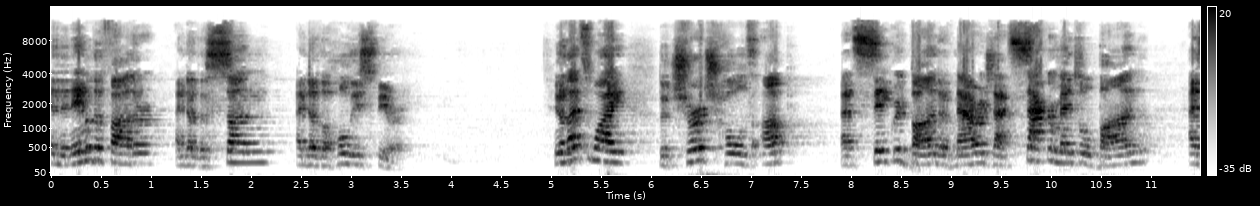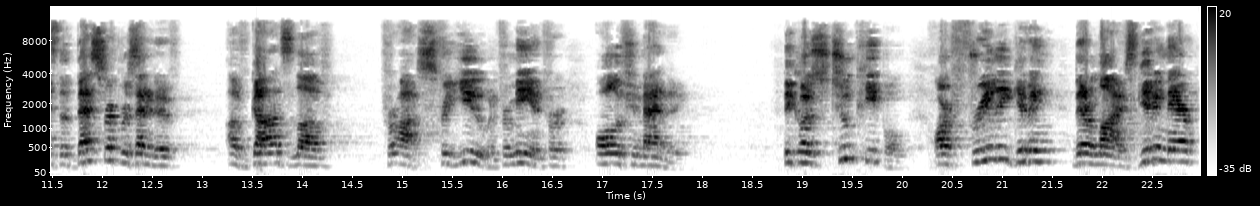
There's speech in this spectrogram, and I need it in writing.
In the name of the Father, and of the Son, and of the Holy Spirit. You know, that's why the church holds up that sacred bond of marriage, that sacramental bond, as the best representative of God's love for us, for you, and for me, and for all of humanity. Because two people are freely giving their lives, giving their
